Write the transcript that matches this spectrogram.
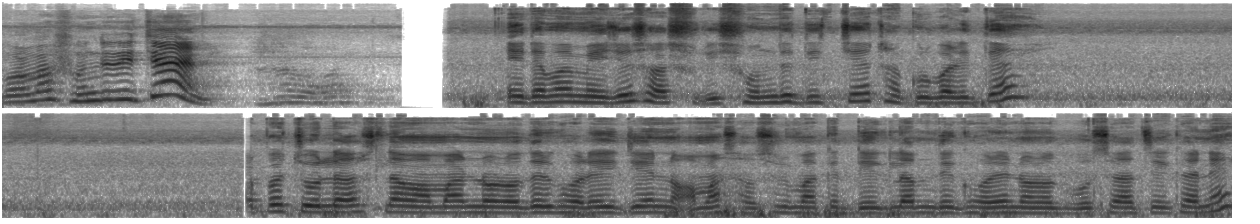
বর্মা সন্ধে দিচ্ছেন? এটা আমার মেজো শাশুড়ি, সন্ধে দিচ্ছে ঠাকুর বাড়িতে। তারপর চলে আসলাম আমার ননদের ঘরে যে আমার শাশুড়ি মাকে দেখলাম যে ঘরে ননদ বসে আছে এখানে।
